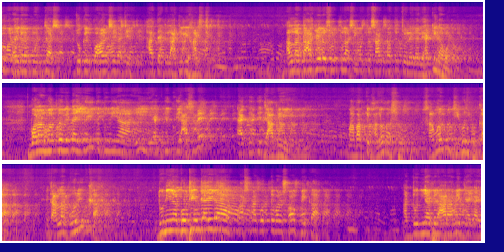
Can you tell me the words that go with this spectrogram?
তোমার হয়ে গেল পঞ্চাশ। চোখের পাহাড় এসে গেছে, হাতে একটা লাঠি নিয়ে হাঁটছে। আল্লাহ ডাক এলো সত্তর আশি বছর, ষাট বছর চলে গেলে। হ্যাঁ কি না বলো? বলার মতলব এটাই, এই তো দুনিয়া, এই একদিক দিয়ে আসবে, একদিক দিয়ে যাবে। মা বাপকে ভালোবাসো, সামান্য জীবন বোকা, এটা আল্লাহর পরীক্ষা। দুনিয়া কঠিন জায়গা পাশনা করতে পারো, সব বেকার। আর দুনিয়া ফের আরামের জায়গায়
